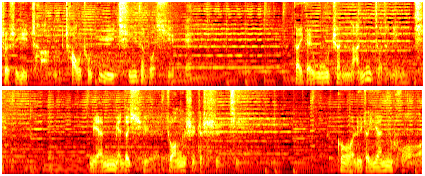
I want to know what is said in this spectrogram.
这是一场超出预期的落雪，带给乌镇难得的宁静。绵绵的雪装饰着世界，过滤着烟火，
